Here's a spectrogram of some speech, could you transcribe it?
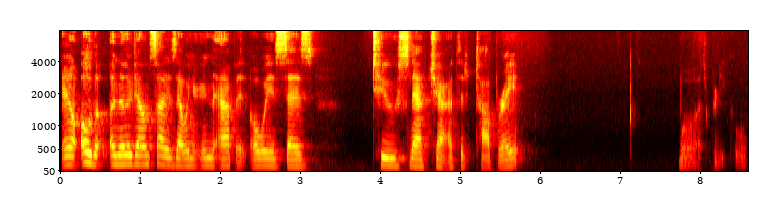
And oh, the, another downside is that when you're in the app, it always says to Snapchat at the top right. Whoa, that's pretty cool.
